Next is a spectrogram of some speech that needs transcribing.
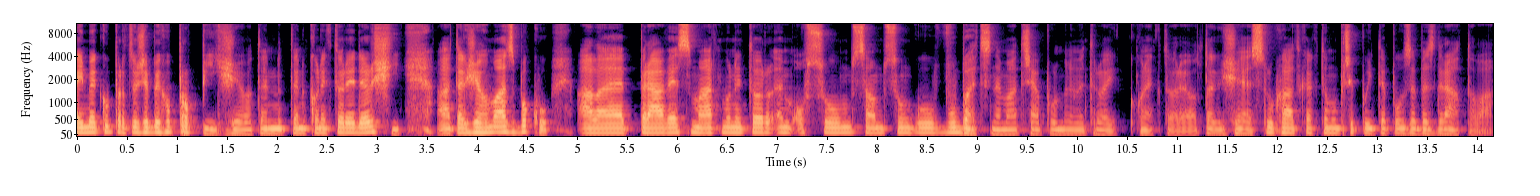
iMacu, protože by ho propích, že jo? Ten, ten konektor je delší, a takže ho má z boku, ale právě Smart Monitor M8 Samsungu vůbec nemá 3,5 mm konektor, jo? takže sluchátka k tomu připojíte pouze bezdrátová.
